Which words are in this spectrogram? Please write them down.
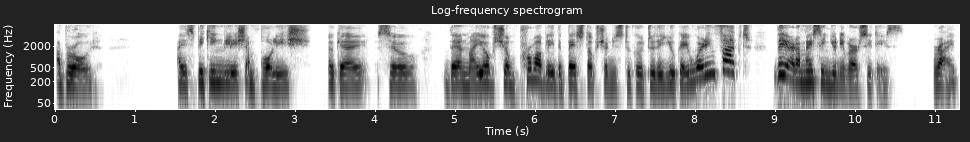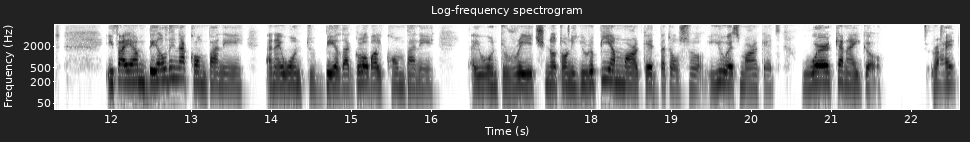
abroad, I speak English and Polish. Okay, so then my option, probably the best option, is to go to the UK, where in fact they are amazing universities, right? If I am building a company and I want to build a global company, I want to reach not only European market but also US market. where can I go? Right?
